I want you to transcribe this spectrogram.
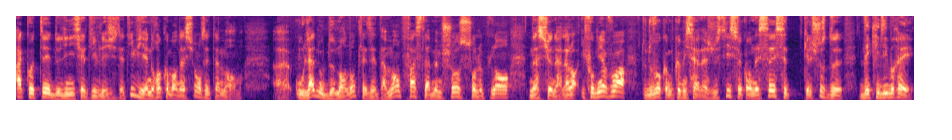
à côté de l'initiative législative, il y a une recommandation aux États membres. Euh, où là, nous demandons que les États membres fassent la même chose sur le plan national. Alors, il faut bien voir, de nouveau, comme commissaire à la justice, ce qu'on essaie, c'est quelque chose d'équilibré.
